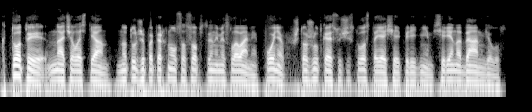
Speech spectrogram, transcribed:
«Кто ты?» — начал Астиан, но тут же поперхнулся собственными словами, поняв, что жуткое существо, стоящее перед ним, сирена де Ангелус.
